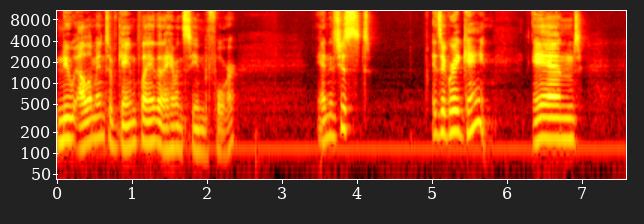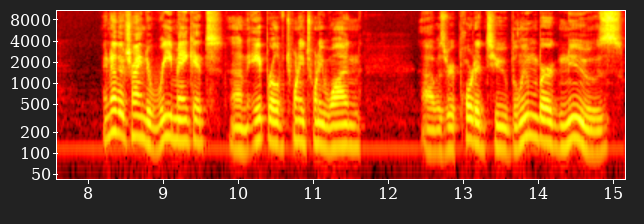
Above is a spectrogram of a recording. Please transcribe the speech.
new element of gameplay that I haven't seen before. And it's just, it's a great game. And I know they're trying to remake it in April of 2021. Uh, was reported to Bloomberg News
